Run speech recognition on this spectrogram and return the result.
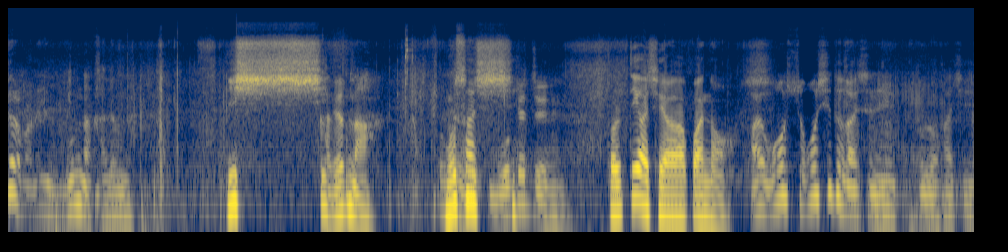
가만 들어봐. 이거 무겁나? 가볍나? 이씨, 가볍나? 무슨 씨, 먹겠지. 돌띠가 지어 갖고 왔노. 아이, 옷, 옷이 들어가 있으니 불룩하지.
